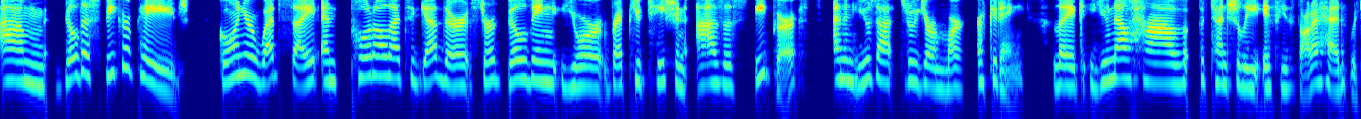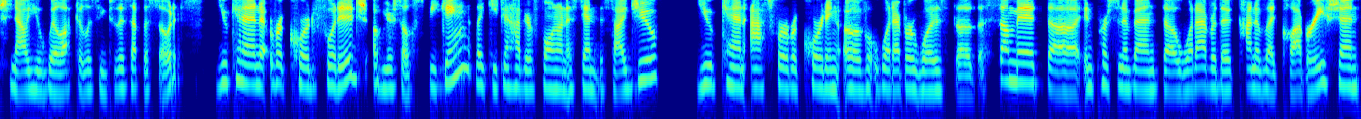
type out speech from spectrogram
Um, build a speaker page go on your website and put all that together, start building your reputation as a speaker and then use that through your marketing. Like you now have potentially, if you thought ahead, which now you will after listening to this episode, you can record footage of yourself speaking. Like you can have your phone on a stand beside you. You can ask for a recording of whatever was the, the summit, the in-person event, the whatever, the kind of like collaboration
